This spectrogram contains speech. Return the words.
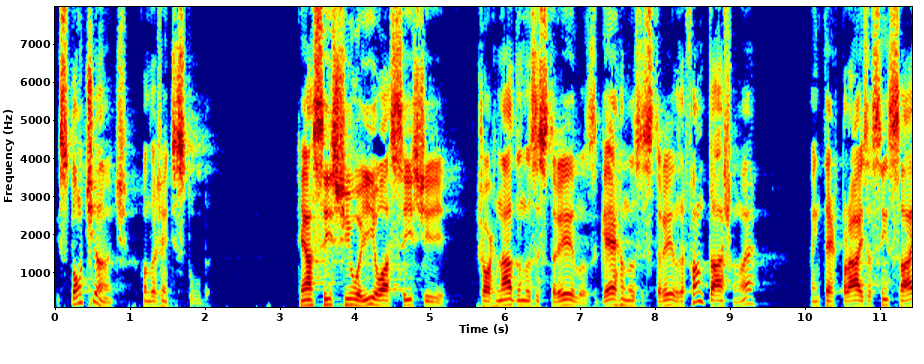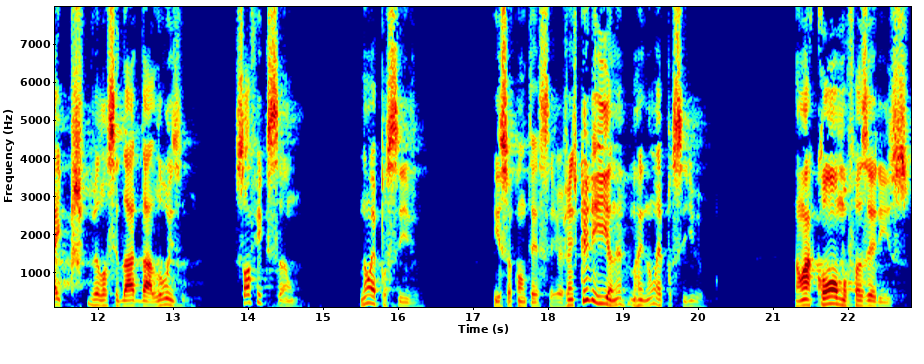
estonteantes quando a gente estuda. Quem assistiu aí ou assiste Jornada nas Estrelas, Guerra nas Estrelas, é fantástico, não é? A Enterprise assim sai, velocidade da luz, só ficção. Não é possível isso acontecer. A gente queria, né? Mas não é possível. Não há como fazer isso.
